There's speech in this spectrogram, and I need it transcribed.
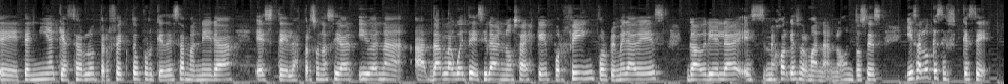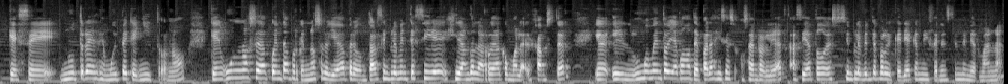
eh, tenía que hacerlo perfecto porque de esa manera este, las personas iban, a, dar la vuelta y decir, ah, no, sabes qué, por fin, por primera vez, Gabriela es mejor que su hermana, ¿no? Entonces, y es algo que se, que se, que se nutre desde muy pequeñito, ¿no? Que uno no se da cuenta porque no se lo lleva a preguntar, simplemente sigue girando la rueda como la del hámster y, en un momento ya cuando te paras dices, o sea, en realidad hacía todo eso simplemente porque quería que me diferencien de mi hermana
